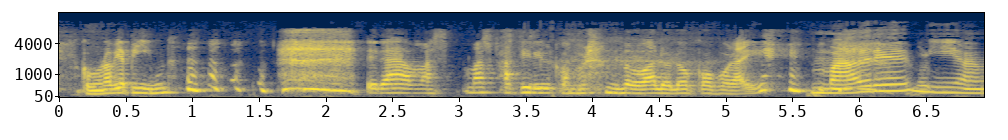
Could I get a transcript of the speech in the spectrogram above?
como no había pin, era más, más fácil ir comprando a lo loco por ahí. Madre mía.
